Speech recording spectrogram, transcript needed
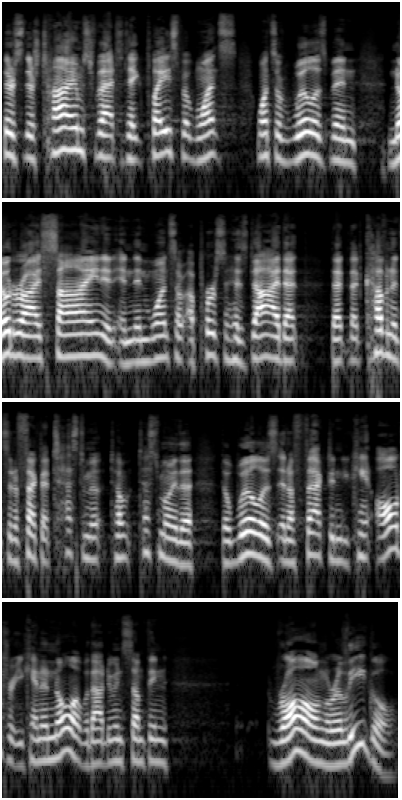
There's, there's times for that to take place, but once, once a will has been notarized, signed, and, and then once a, a person has died, that, that, that covenant's in effect, that testimony, testimony the, the will is in effect, and you can't alter it, you can't annul it without doing something wrong or illegal.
